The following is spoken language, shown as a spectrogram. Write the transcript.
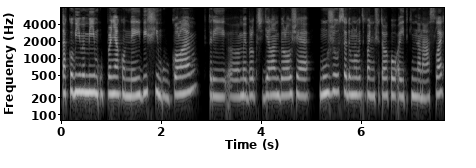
takovým mým úplně jako nejvyšším úkolem, který uh, mi byl přidělen, bylo, že můžu se domluvit s paní učitelkou a jít k ní na náslech,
